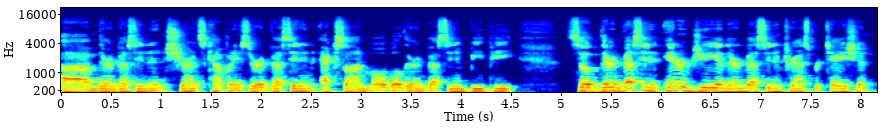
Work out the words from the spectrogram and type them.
Um, they're investing in insurance companies. They're investing in Exxon Mobil. They're investing in BP. So they're investing in energy and they're investing in transportation.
